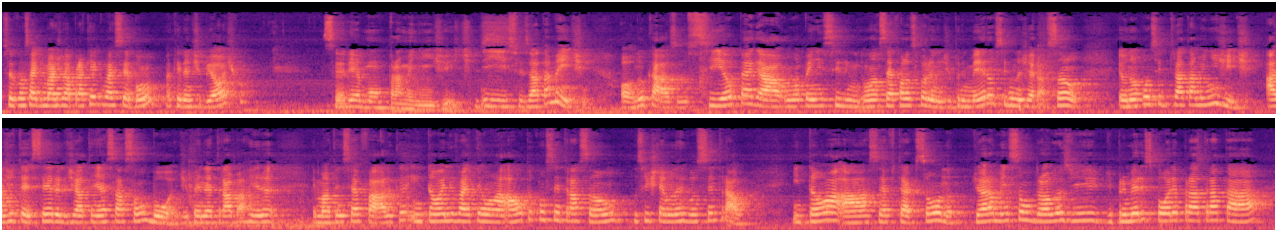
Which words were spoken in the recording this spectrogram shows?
Você consegue imaginar para que, que vai ser bom aquele antibiótico? Seria bom para meningite? Isso, exatamente. Ó, no caso, se eu pegar uma penicilina, uma cefalosporina de primeira ou segunda geração, eu não consigo tratar meningite. A de terceira, ele já tem essa ação boa de penetrar a barreira hematoencefálica, então ele vai ter uma alta concentração do sistema nervoso central. Então a, a ceftriaxona geralmente são drogas de, de primeira escolha para tratar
